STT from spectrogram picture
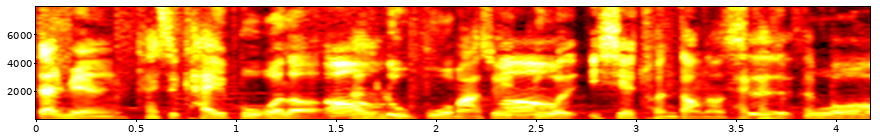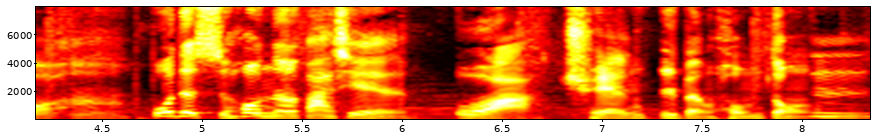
单元开始开播了，它是录播嘛，所以录了一些存档，然后才开始播。嗯，播的时候呢，发现哇，全日本轰动。嗯，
